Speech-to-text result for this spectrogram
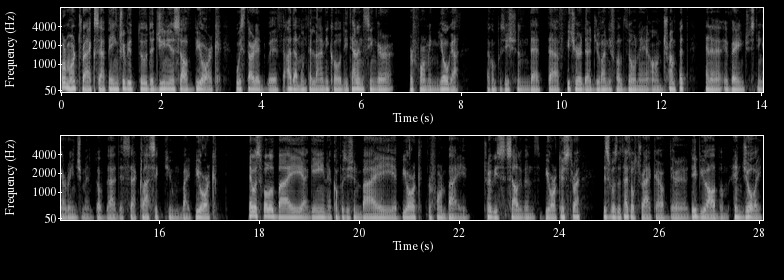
For more tracks uh, paying tribute to the genius of Bjork, we started with Ada Montellanico, the Italian singer, performing Joga, a composition that uh, featured uh, Giovanni Falzone on trumpet and a, a very interesting arrangement of uh, this uh, classic tune by Bjork. That was followed by, again, a composition by Bjork performed by Travis Sullivan's Bjorkestra. This was the title track of their debut album, Enjoy.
